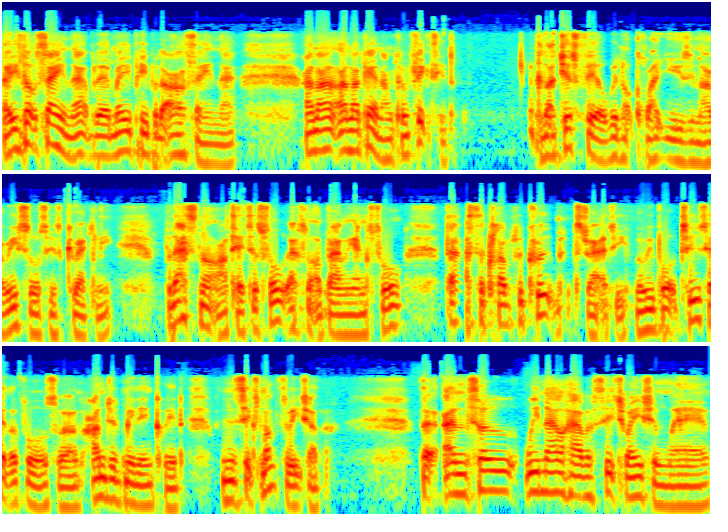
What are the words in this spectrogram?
Now he's not saying that, but there are many people that are saying that, and I, and again I'm conflicted because I just feel we're not quite using our resources correctly. But that's not Arteta's fault. That's not Aubameyang's fault. That's the club's recruitment strategy, where we bought two centre forwards for 100 million quid within six months of each other. And so we now have a situation where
